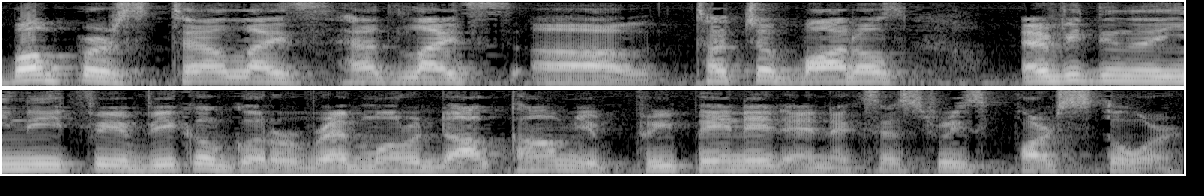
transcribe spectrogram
bumpers, taillights, headlights, uh, touch-up bottles, Everything that you need for your vehicle, go to revmoto.com, your pre-painted and accessories parts store.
